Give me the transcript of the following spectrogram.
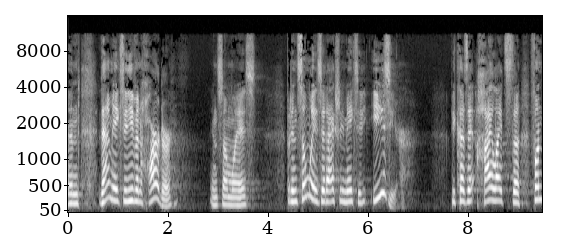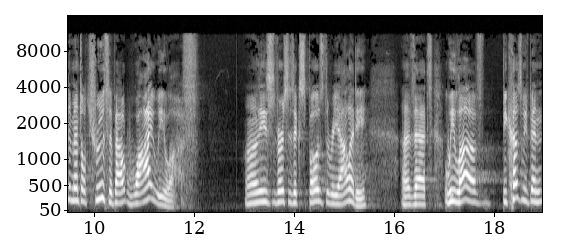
And that makes it even harder in some ways. But in some ways, it actually makes it easier because it highlights the fundamental truth about why we love. Uh, these verses expose the reality uh, that we love because we've been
